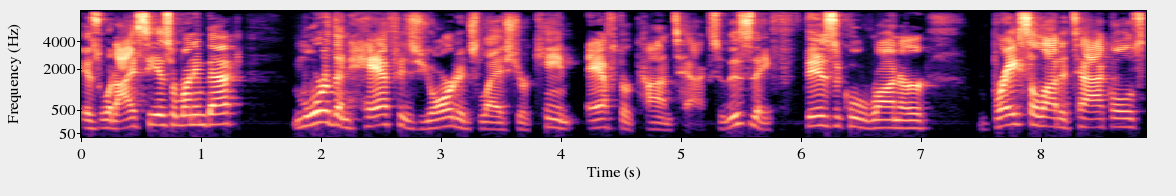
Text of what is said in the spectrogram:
is what I see as a running back. More than half his yardage last year came after contact. So this is a physical runner, breaks a lot of tackles,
